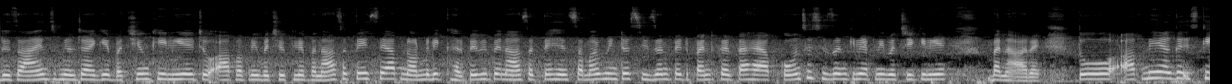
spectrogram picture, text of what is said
डिज़ाइंस मिल जाएँगे बच्चियों के लिए, जो आप अपनी बच्चियों के लिए बना सकते हैं। इससे आप नॉर्मली घर पर भी पहना सकते हैं। समर विंटर सीज़न पर डिपेंड करता है, आप कौन से सीज़न के लिए अपनी बच्ची के लिए बना रहे हैं। तो आपने अगर इसके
